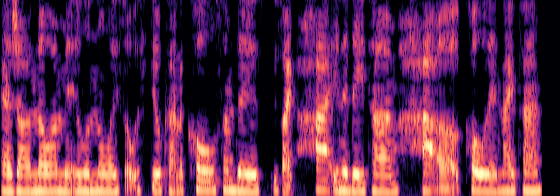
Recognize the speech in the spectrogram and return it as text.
as y'all know, I'm in Illinois, so it's still kind of cold. Some days it's like hot in the daytime, hot, uh, cold at nighttime.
